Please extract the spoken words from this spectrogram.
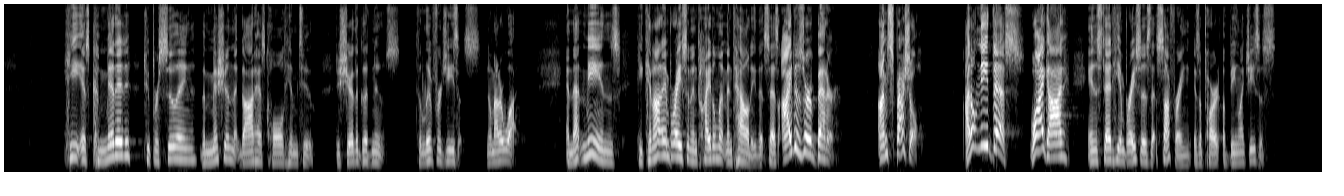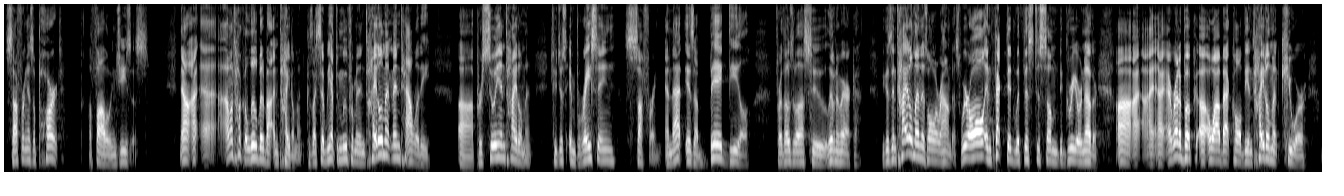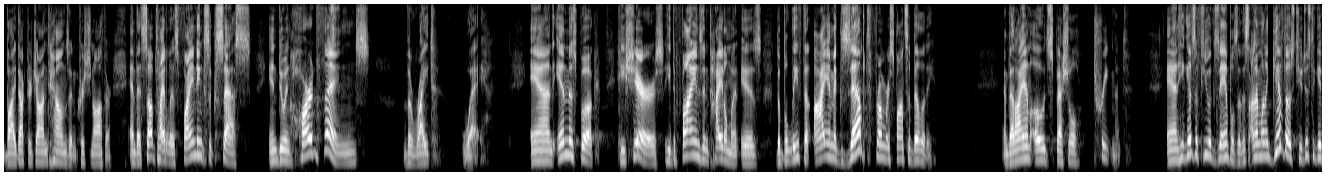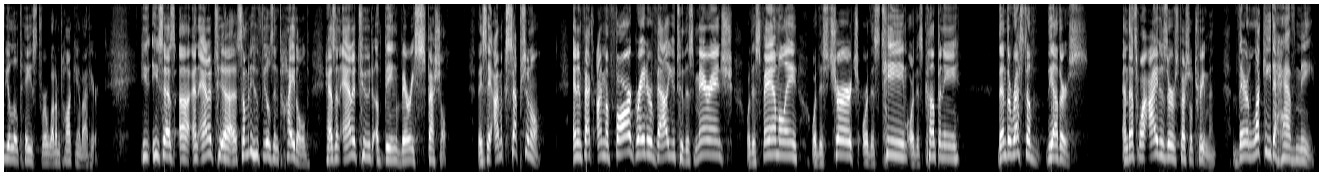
He is committed to pursuing the mission that God has called him to, to share the good news, to live for Jesus, no matter what. And that means he cannot embrace an entitlement mentality that says, I deserve better. I'm special. I don't need this. Why, God? instead, he embraces that suffering is a part of being like Jesus. Suffering is a part of following Jesus. Now, I, uh, I want to talk a little bit about entitlement because I said we have to move from an entitlement mentality, uh, pursuing entitlement, to just embracing suffering. And that is a big deal for those of us who live in America because entitlement is all around us. We're all infected with this to some degree or another. Uh, I, I, read a book uh, a while back called The Entitlement Cure by Dr. John Townsend, Christian author. And the subtitle is Finding Success in doing hard things the right way. And in this book, he shares, he defines entitlement is the belief that I am exempt from responsibility and that I am owed special treatment. And he gives a few examples of this, and I'm going to give those to you just to give you a little taste for what I'm talking about here. He, he says, uh, an attitude, uh, somebody who feels entitled has an attitude of being very special. They say, I'm exceptional. And in fact, I'm a far greater value to this marriage or this family or this church or this team or this company than the rest of the others. And that's why I deserve special treatment. They're lucky to have me.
